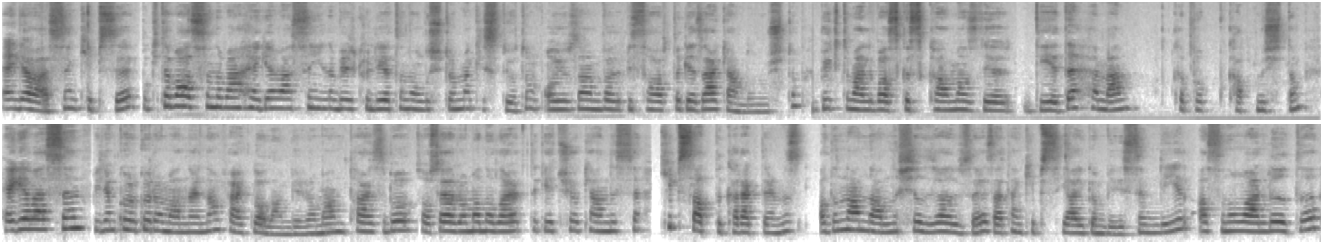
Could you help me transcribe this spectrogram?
H.G. Wells'in Kips'i. Bu kitabı aslında ben H.G. Wells'in yine bir külliyatını oluşturmak istiyordum. O yüzden böyle bir sahafta gezerken bulmuştum. Büyük ihtimalle baskısı kalmaz diye, diye de hemen kapıp kapmıştım. H.G. Wells'in bilim kurgu romanlarından farklı olan bir roman tarzı bu. Sosyal roman olarak da geçiyor kendisi. Kips adlı karakterimiz adından da anlaşılacağı üzere zaten Kips yaygın bir isim değil. Aslında varlığı da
